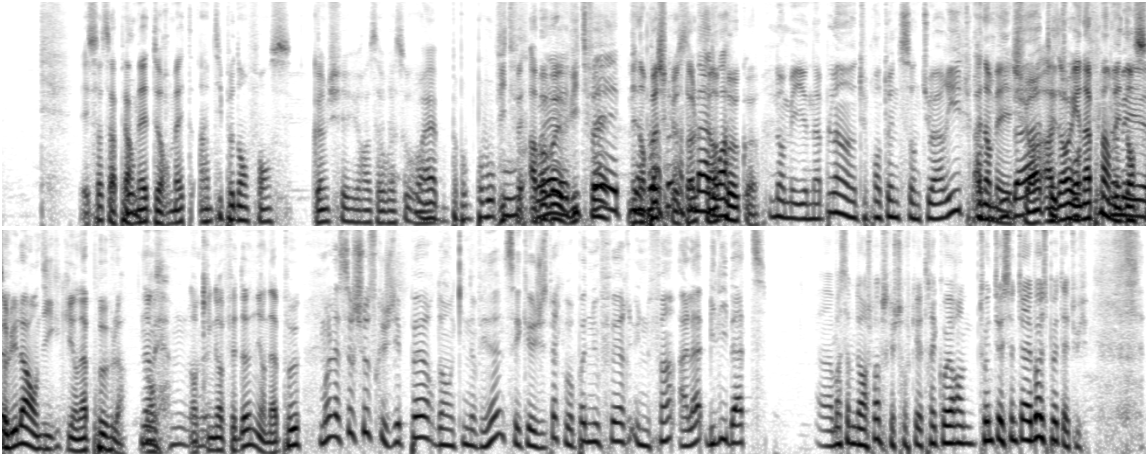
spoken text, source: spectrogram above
Et ça, ça permet de remettre un petit peu d'enfance, comme chez Urasawa souvent. Ouais, pas, pas- pas beaucoup. Vite fait. Ah bah ouais, vite fait. puis Mais n'empêche que ça le fait un peu, quoi. Non, mais il y en a plein. Tu prends Tony Sanctuary, tu prends Ah non, mais ah, il y en a plein, Non, mais dans euh, celui-là, on dit qu'il y en a peu, là. non, Dans, mais- dans King of Eden, il y en a peu. Moi, la seule chose que j'ai peur dans King of Eden, c'est que j'espère qu'ils vont pas nous faire une fin à la Billy Bat. Euh, moi, ça me dérange pas parce que je trouve qu'elle est très cohérente. 20th Century Boys, peut-être, oui.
